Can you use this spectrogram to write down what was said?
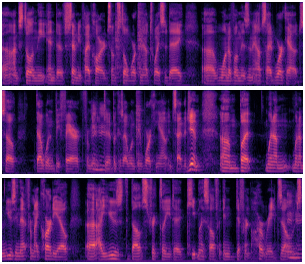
uh, I'm still in the end of 75 hard, so I'm still working out twice a day. Uh, one of them is an outside workout, so that wouldn't be fair for me to do because I wouldn't be working out inside the gym. Um, but when I'm when I'm using that for my cardio, uh, I use the belt strictly to keep myself in different heart rate zones.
